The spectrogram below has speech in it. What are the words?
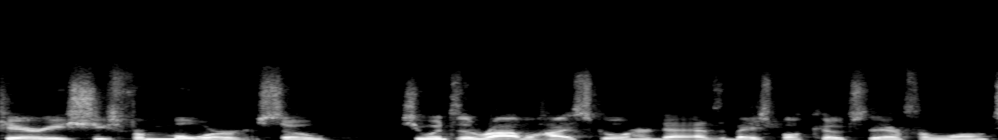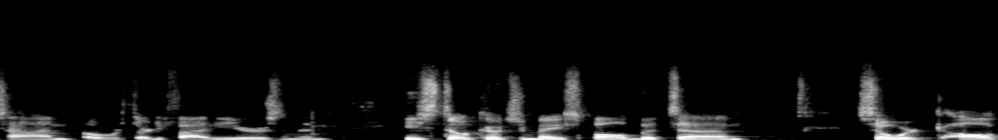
Cari, she's from Moore. So she went to the rival high school, and her dad's a baseball coach there for a long time, over 35 years. And then he's still coaching baseball. But um, so we're all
